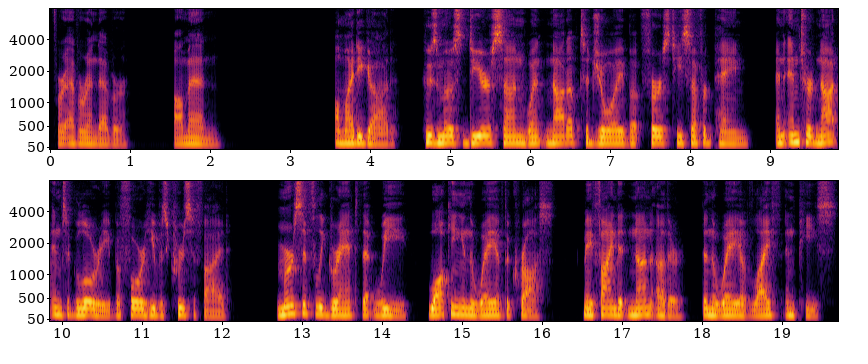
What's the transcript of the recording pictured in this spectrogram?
for ever and ever. Amen. Almighty God, whose most dear Son went not up to joy, but first he suffered pain, and entered not into glory before he was crucified, mercifully grant that we, walking in the way of the cross, may find it none other than the way of life and peace.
